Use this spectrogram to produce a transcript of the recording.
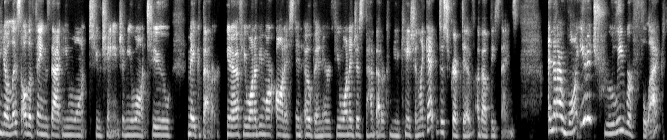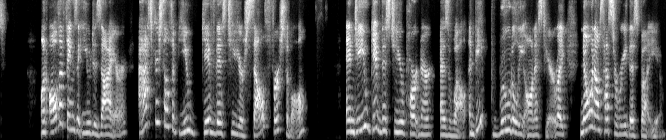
you know, list all the things that you want to change and you want to make better. You know, if you want to be more honest and open, or if you want to just have better communication, like get descriptive about these things. And then I want you to truly reflect on all the things that you desire. Ask yourself if you give this to yourself, first of all, and do you give this to your partner as well? And be brutally honest here. Like, no one else has to read this but you.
